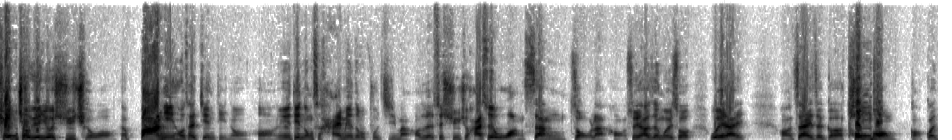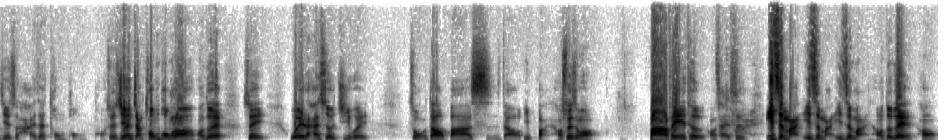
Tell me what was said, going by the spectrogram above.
全球原油需求哦，那八年后才见顶哦，哈，因为电动车还没有这么普及嘛，好，对是？需求还是会往上走啦，哈，所以他认为说未来，好，在这个通膨，哦，关键是还在通膨，好，所以既然讲通膨了，好，对，所以未来还是有机会走到八十到一百，好，所以什么？巴菲特好才是一直买，一直买，一直买，好，对不对？好，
